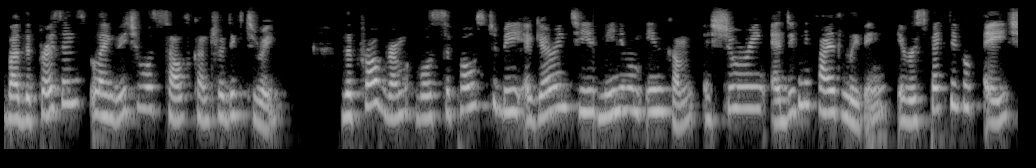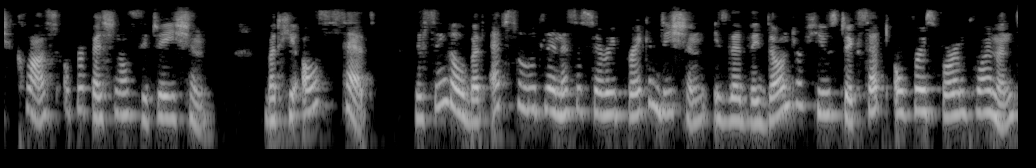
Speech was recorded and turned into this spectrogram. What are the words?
but the president's language was self-contradictory. The program was supposed to be a guaranteed minimum income assuring a dignified living irrespective of age, class or professional situation. But he also said, the single but absolutely necessary precondition is that they don't refuse to accept offers for employment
